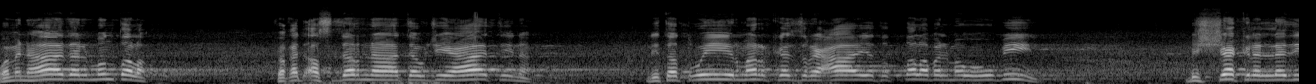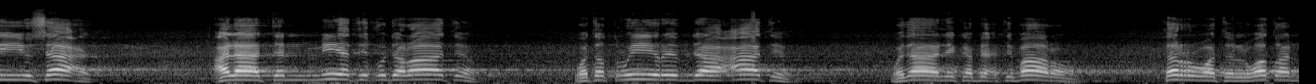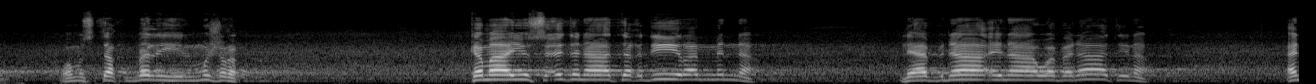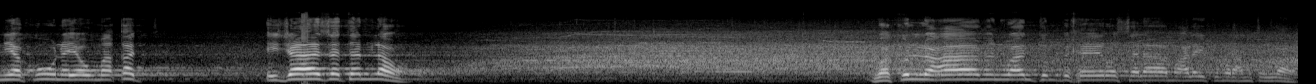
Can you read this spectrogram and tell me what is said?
ومن هذا المنطلق فقد أصدرنا توجيهاتنا لتطوير مركز رعاية الطلبة الموهوبين بالشكل الذي يساعد على تنمية قدراتهم وتطوير إبداعاتهم وذلك باعتبارهم ثروة الوطن ومستقبله المشرق. كما يسعدنا تقديرا منا لأبنائنا وبناتنا أن يكون يوم قد إجازة لهم. وكل عام وأنتم بخير والسلام عليكم ورحمة الله.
